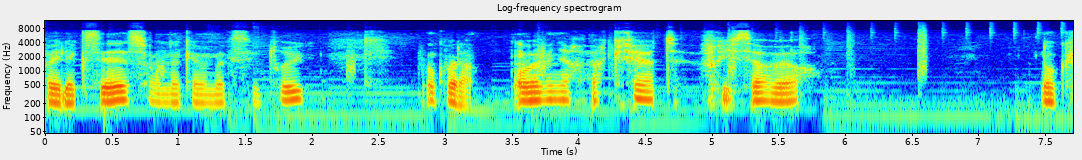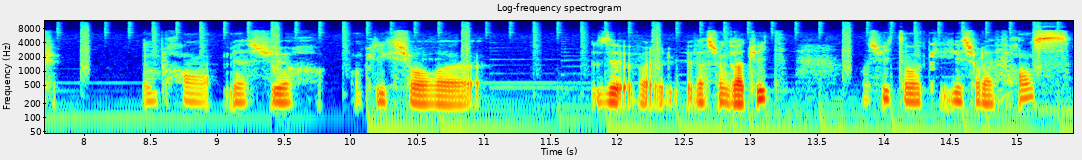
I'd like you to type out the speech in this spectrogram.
file access, on a quand même accès au truc. Donc voilà, on va venir faire create free server. Donc on prend bien sûr, on clique sur euh, la version gratuite. Ensuite, on va cliquer sur la France.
